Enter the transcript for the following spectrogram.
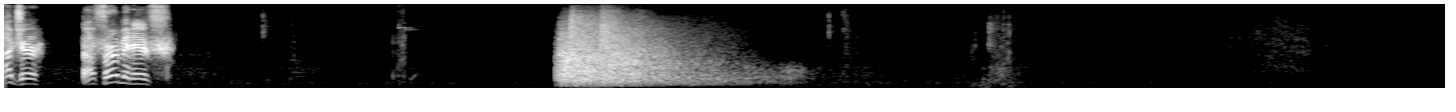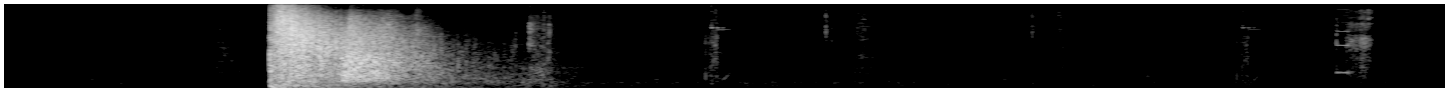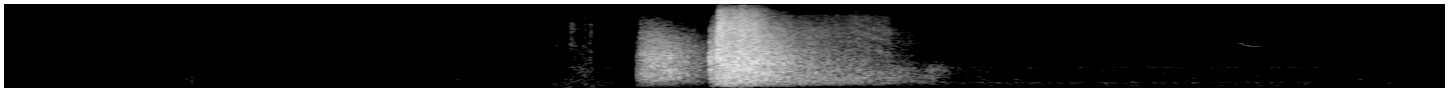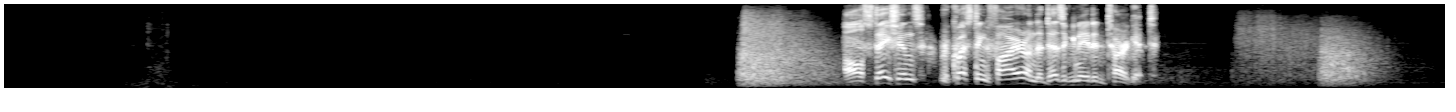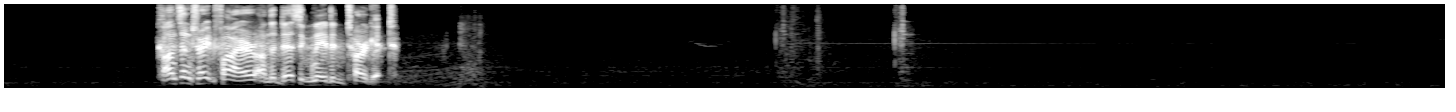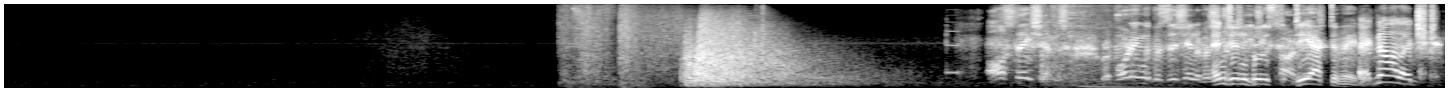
Roger. Affirmative. All stations requesting fire on the designated target. Concentrate fire on the designated target. Stations reporting the position of a Engine boost target. deactivated. Acknowledged.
